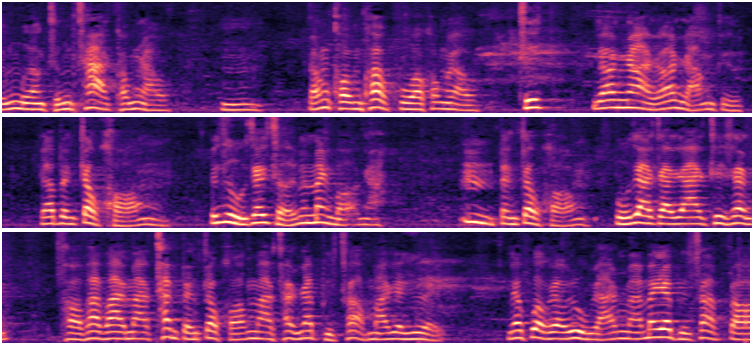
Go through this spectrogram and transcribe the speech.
ถึงเมืองถึงชาติของเราสังคมครอบครัวของเราคิดย้อนหน้าย้อนหลังคือเราเป็นเจ้าของ ไปอยู่เฉยๆมันไม่เหมาะนะอืมเป็นเจ้าของ ปู่ย่าตายายที่ท่านถอผ้าพายมาท่านเป็นเจ้าของมาท่านรับผิดชอบมาเรื่อยๆแล้วพวกเราลูกหลานมาไม่รับผิดชอบต่อ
